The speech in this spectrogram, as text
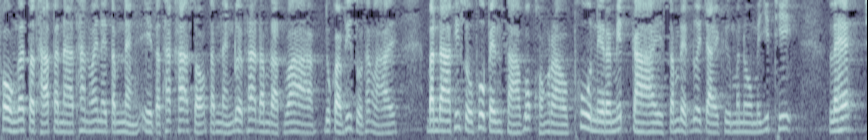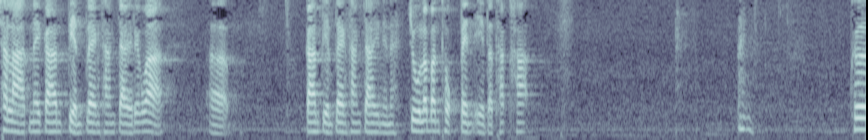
พระองค์ก็สถาปนาท่านไว้ในตำแหน่งเอตทัคคะสองตำแหน่งด้วยพระดำรัสว่าดูก่อนภิกษุทั้งหลาย บรรดาภิกษุผู้เป็นสาวกของเรา ผู้เนรมิตกายสำเร็จด้วยใจคือมโนมยิทธิ และฉลาดในการเปลี่ยนแปลงทางใจ เรียกว่าการเปลี่ยนแปลงทางใจเนี่ยนะจูลบันทกเป็นเอตทัคคะคือ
